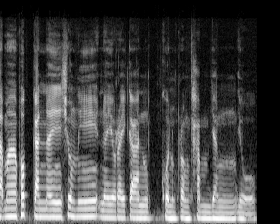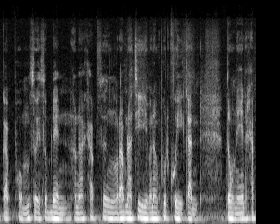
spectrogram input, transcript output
ลับมาพบกันในช่วงนี้ในรายการคนครองธรรมยังอยู่กับผมสุยสุบเด่นนะครับ ซึ่งรับหน้าที่มานั่งพูดคุยกันตรงนี้นะครับ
